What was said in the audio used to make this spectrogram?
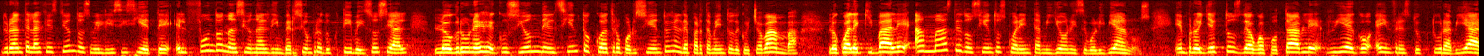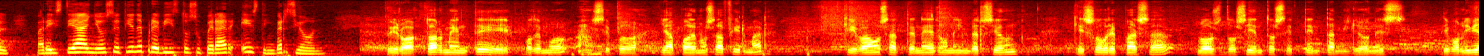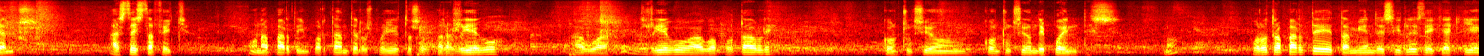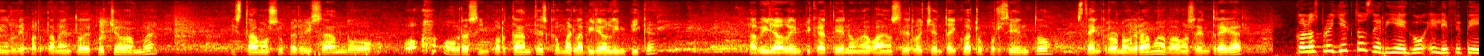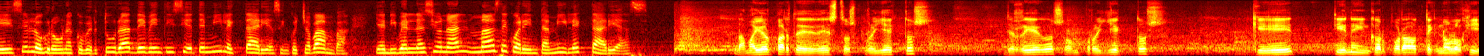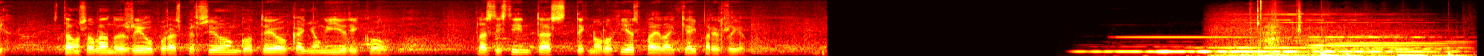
Durante la gestión 2017, el Fondo Nacional de Inversión Productiva y Social logró una ejecución del 104% en el departamento de Cochabamba, lo cual equivale a más de 240 millones de bolivianos en proyectos de agua potable, riego e infraestructura vial. Para este año se tiene previsto superar esta inversión. Pero actualmente podemos, ya podemos afirmar que vamos a tener una inversión que sobrepasa los 270 millones de de bolivianos hasta esta fecha. Una parte importante de los proyectos son para riego, agua, riego, agua potable, construcción, construcción de puentes. Por otra parte, también decirles de que aquí en el departamento de Cochabamba estamos supervisando obras importantes como es la Villa Olímpica. La Villa Olímpica tiene un avance del 84%, está en cronograma, vamos a entregar. Con los proyectos de riego, el FPS logró una cobertura de 27.000 hectáreas en Cochabamba y a nivel nacional más de 40.000 hectáreas. La mayor parte de estos proyectos de riego son proyectos que tienen incorporado tecnología. Estamos hablando de riego por aspersión, goteo, cañón hídrico, las distintas tecnologías para, que hay para el riego.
